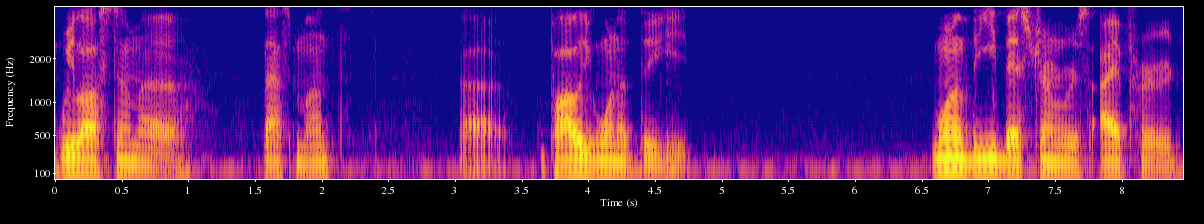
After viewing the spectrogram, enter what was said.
We lost him uh, last month. Uh, probably one of the one of the best drummers I've heard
